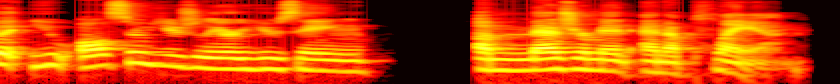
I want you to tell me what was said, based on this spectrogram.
But you also usually are using a measurement and a plan.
